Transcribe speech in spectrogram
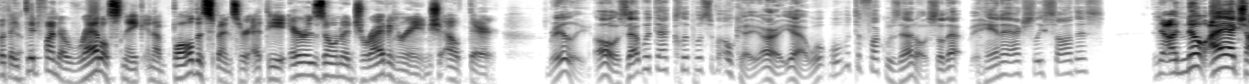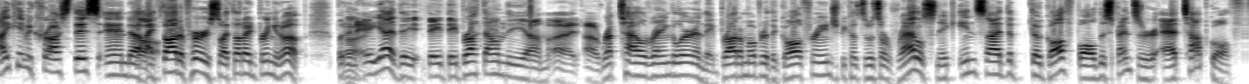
But they did find a rattlesnake in a ball dispenser at the Arizona driving range out there. Really? Oh, is that what that clip was about? Okay, all right, yeah. What what, what the fuck was that? all? So that Hannah actually saw this? No, no, I actually I came across this and uh, I Oh. thought of her, so I thought I'd bring it up. But in, Alright. yeah, they, they they brought down the um uh, uh, reptile wrangler and they brought him over to the golf range because there was a rattlesnake inside the, the golf ball dispenser at Topgolf.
